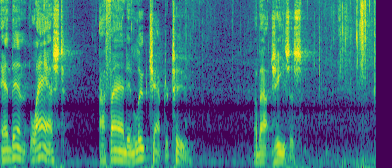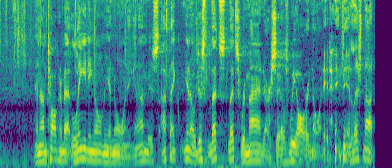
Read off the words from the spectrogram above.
And then last, I find in Luke chapter 2 about Jesus. And I'm talking about leaning on the anointing. And I'm just, I think, you know, just let's let's remind ourselves we are anointed. Amen. Let's not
